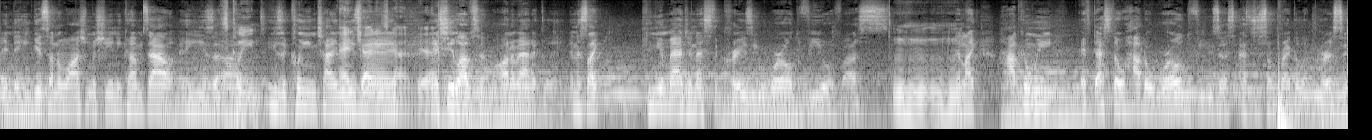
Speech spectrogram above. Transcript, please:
and then he gets on the washing machine. He comes out and he's He's uh, clean. He's a clean Chinese, And Chinese man, guy, yeah. and she loves him automatically. And it's like, can you imagine that's the crazy world view of us? hmm hmm And like, how can we, if that's the how the world views us as just a regular person,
